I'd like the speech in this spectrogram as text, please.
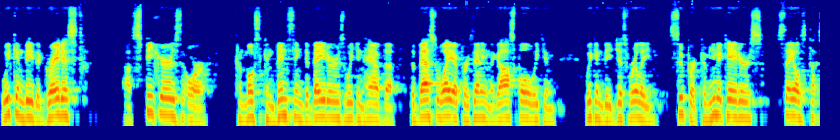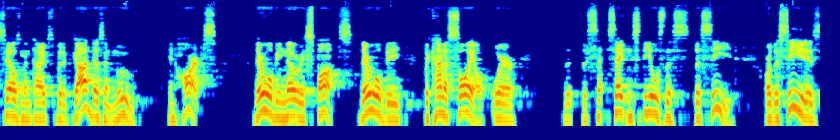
we can be the greatest uh, speakers or most convincing debaters. We can have the, the best way of presenting the gospel. We can, we can be just really super communicators, sales, salesman types. But if God doesn't move in hearts, there will be no response. There will be the kind of soil where the, the Satan steals the, the seed, or the seed is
